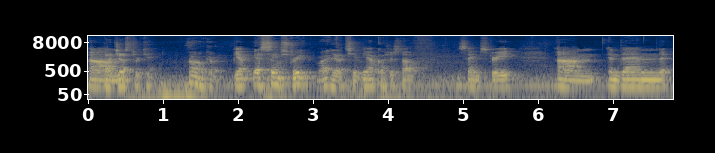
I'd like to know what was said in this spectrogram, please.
By Um, Jester King. Oh, okay. Yep. Yeah, same street, right? Yeah. That's you. Yeah, Okay. just off the same street. Um, and then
